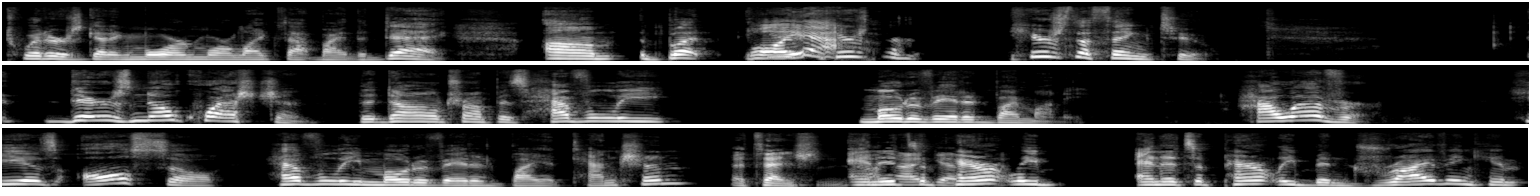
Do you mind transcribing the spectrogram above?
Twitter's getting more and more like that by the day. Um, but Well, here- yeah. here's the here's the thing too. There's no question that Donald Trump is heavily motivated by money. However, he is also heavily motivated by attention attention, and it's I get that. apparently and it's apparently been driving him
